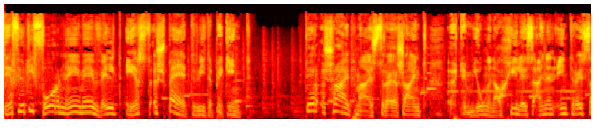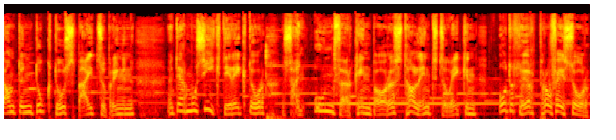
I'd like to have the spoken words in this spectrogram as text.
der für die vornehme Welt erst spät wieder beginnt. Der Schreibmeister erscheint, dem jungen Achilles einen interessanten Duktus beizubringen, der Musikdirektor sein unverkennbares Talent zu wecken oder der Professor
